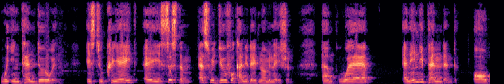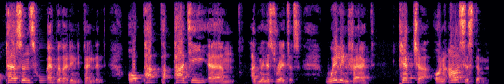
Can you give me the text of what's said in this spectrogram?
we intend doing is to create a system, as we do for candidate nomination, um, where an independent or persons who work with that independent or pa- pa- party um, administrators will in fact capture on our system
